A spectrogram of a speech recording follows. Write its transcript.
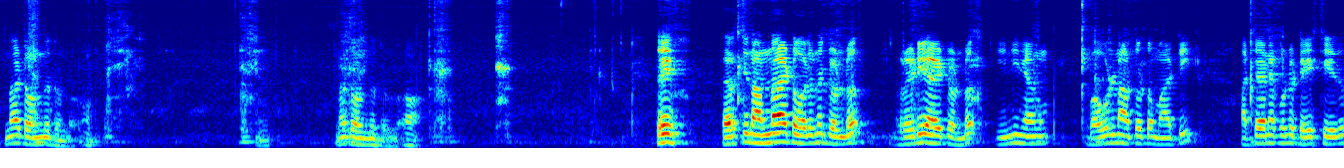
നന്നായിട്ട് ഒലന്നിട്ടുണ്ട്. നന്നായിട്ട് ഒലന്നിട്ടുണ്ട്. ആ. ദേ ഇറച്ചി നന്നായിട്ട് ഒലന്നിട്ടുണ്ട് റെഡി ആയിട്ടുണ്ട്. ഇനി ഞാൻ ബൗളിനകത്തോട്ട് മാറ്റി അച്ചാനെ കൊണ്ട് ടേസ്റ്റ് ചെയ്ത്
